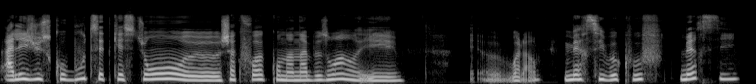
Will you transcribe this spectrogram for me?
aller jusqu'au bout de cette question chaque fois qu'on en a besoin. Et voilà. Merci beaucoup. Merci.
